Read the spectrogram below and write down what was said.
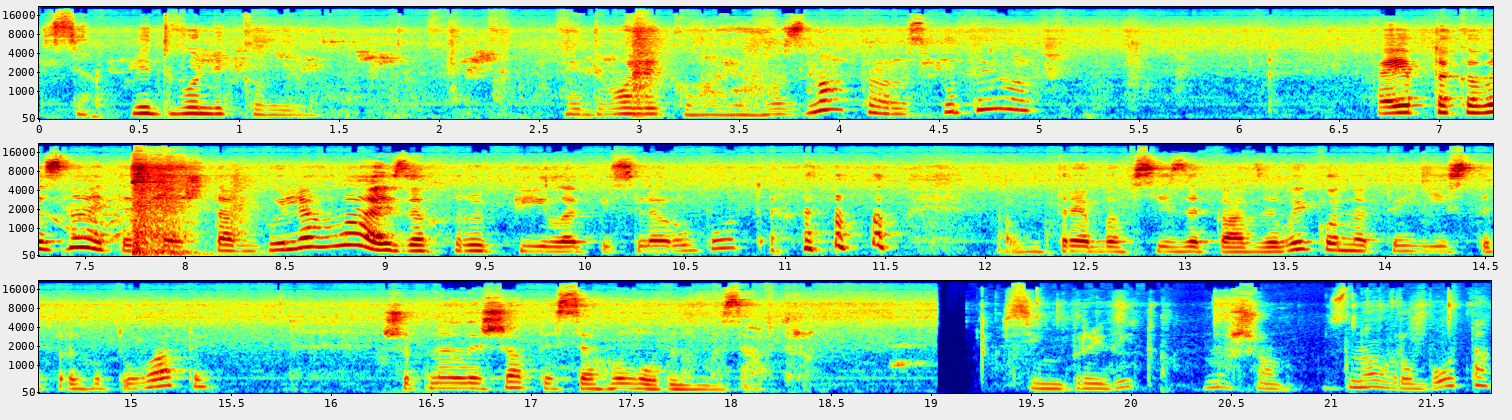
Все, відволікли. Відволікла його злата, розбудила. А я б така, ви знаєте, теж так би лягла і захропіла після роботи. Треба всі закази виконати, їсти, приготувати, щоб не лишатися голодними завтра. Всім привіт! Ну що, знов робота.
